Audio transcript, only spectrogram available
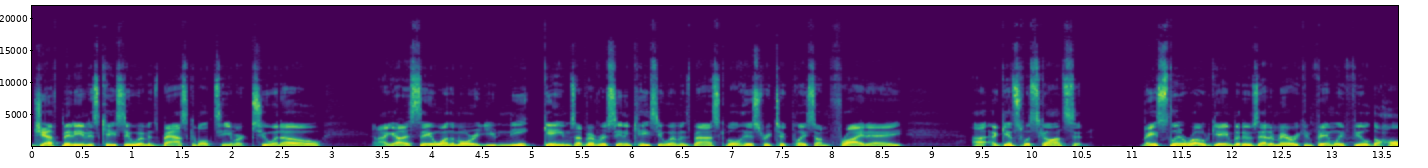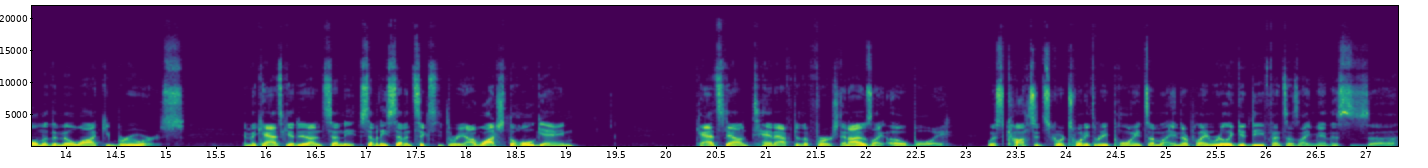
Jeff Mittie and his K State women's basketball team are 2 and 0. And I got to say, one of the more unique games I've ever seen in K State women's basketball history took place on Friday uh, against Wisconsin. Basically a road game, but it was at American Family Field, the home of the Milwaukee Brewers. And the Cats get it on 77 63. I watched the whole game. Cats down 10 after the first. And I was like, oh boy. Wisconsin scored 23 points. I'm like, and they're playing really good defense. I was like, man, this is uh,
